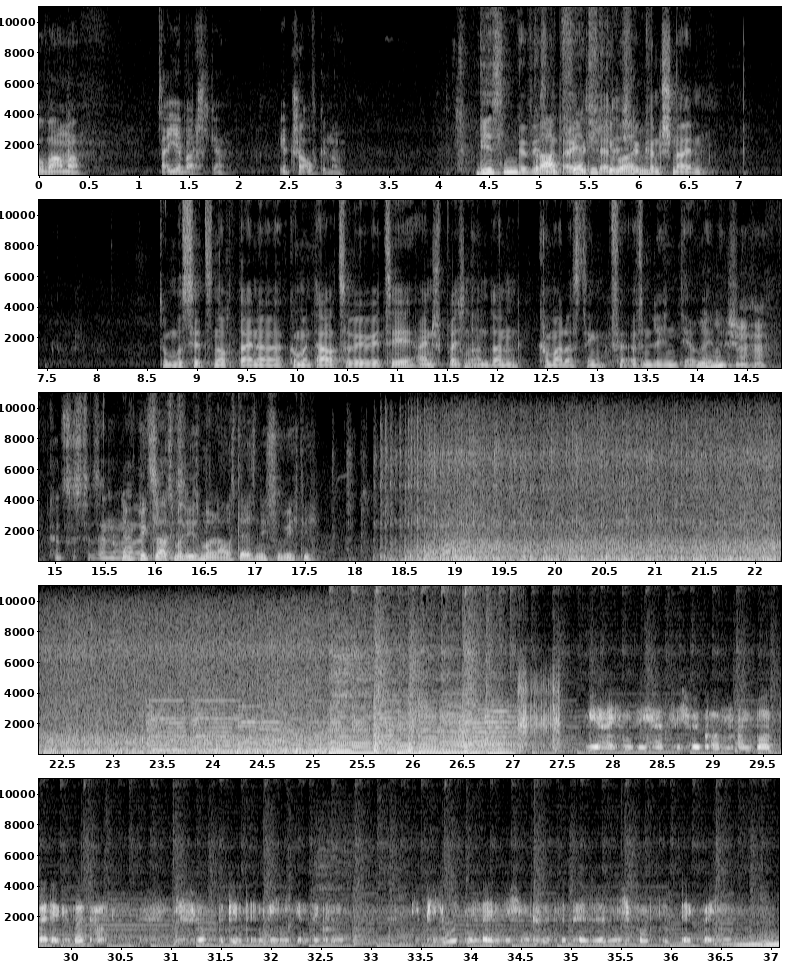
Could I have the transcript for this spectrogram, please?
Wo waren wir? Ah, ihr wart, gell? Ihr habt schon aufgenommen. Wir sind Ja, wir gerade sind eigentlich fertig, fertig, geworden. wir können schneiden. Du musst jetzt noch deine Kommentare zur WWC einsprechen und dann können wir das Ding veröffentlichen, theoretisch. Mhm. Kürzeste Sendung. Den aller Pick lassen wir diesmal aus, der ist nicht so wichtig. Wir heißen Sie herzlich willkommen Bord bei der Übercast. Ihr Flug beginnt in wenigen Sekunden. Die Piloten melden sich in Kürze persönlich vom Flugdeck bei Ihnen.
